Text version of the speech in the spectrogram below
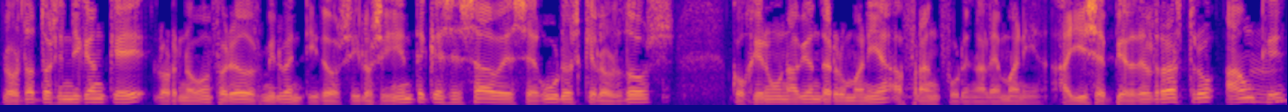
Los datos indican que lo renovó en febrero de 2022 y lo siguiente que se sabe seguro es que los dos cogieron un avión de Rumanía a Frankfurt, en Alemania. Allí se pierde el rastro, aunque...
